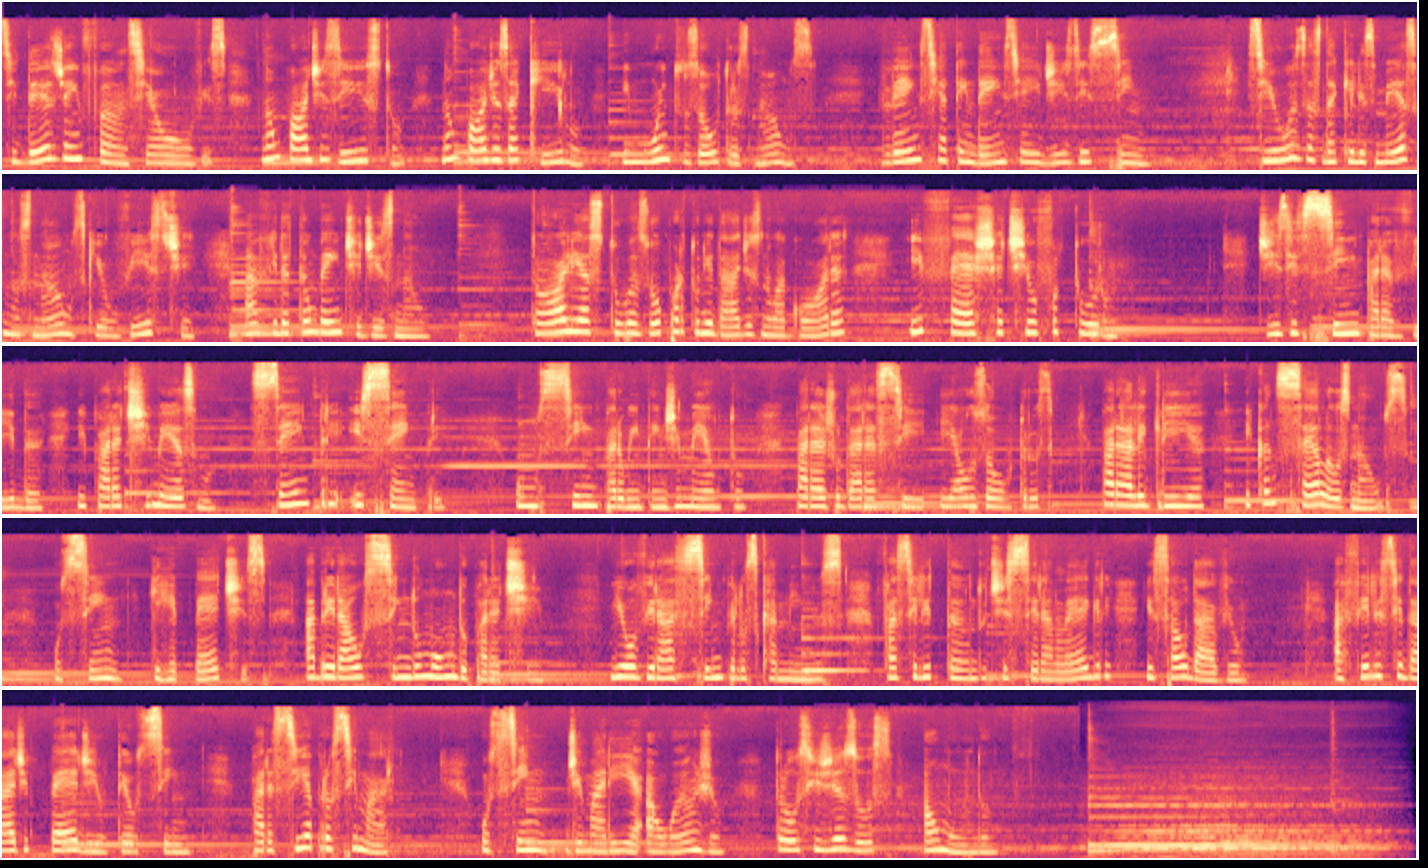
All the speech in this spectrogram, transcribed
Se desde a infância ouves, não podes isto, não podes aquilo, e muitos outros nãos, vence a tendência e dizes sim. Se usas daqueles mesmos nãos que ouviste, a vida também te diz não. Tolhe as tuas oportunidades no agora e fecha-te o futuro. Dizes sim para a vida e para ti mesmo, sempre e sempre. Um sim para o entendimento, para ajudar a si e aos outros, para a alegria e cancela os nãos. O sim que repetes abrirá o sim do mundo para ti e ouvirás sim pelos caminhos, facilitando-te ser alegre e saudável. A felicidade pede o teu sim para se aproximar. O sim de Maria ao anjo trouxe Jesus ao mundo.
